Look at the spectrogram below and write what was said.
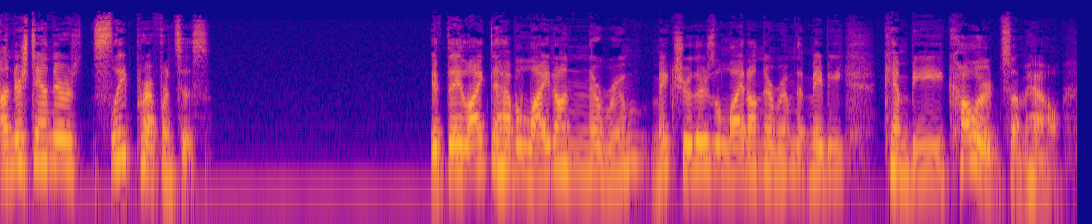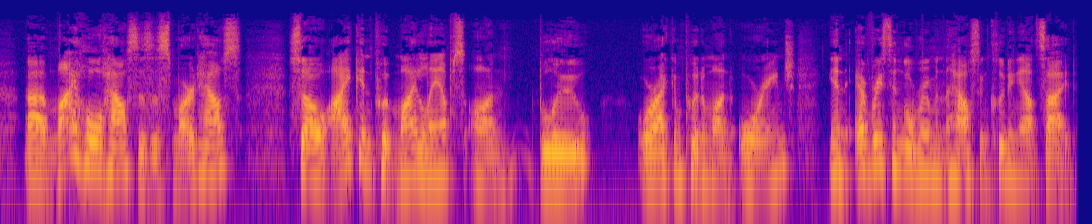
understand their sleep preferences. If they like to have a light on their room, make sure there's a light on their room that maybe can be colored somehow. Uh, my whole house is a smart house, so I can put my lamps on blue or I can put them on orange in every single room in the house, including outside.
